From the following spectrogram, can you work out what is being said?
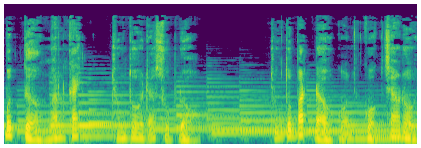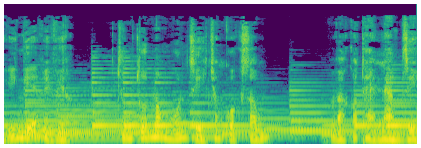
Bức tường ngăn cách chúng tôi đã sụp đổ. Chúng tôi bắt đầu có những cuộc trao đổi ý nghĩa về việc Chúng tôi mong muốn gì trong cuộc sống Và có thể làm gì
